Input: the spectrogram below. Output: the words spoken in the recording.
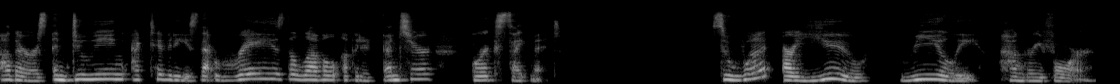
others, and doing activities that raise the level of an adventure or excitement. So, what are you really hungry for?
